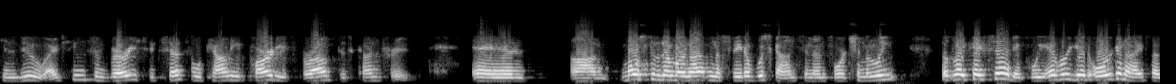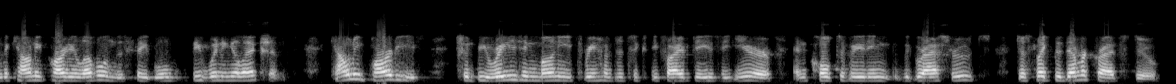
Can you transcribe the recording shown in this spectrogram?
can do. I've seen some very successful county parties throughout this country. And um, most of them are not in the state of Wisconsin, unfortunately. But like I said, if we ever get organized on the county party level in the state, we'll be winning elections. County parties should be raising money 365 days a year and cultivating the grassroots, just like the Democrats do.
